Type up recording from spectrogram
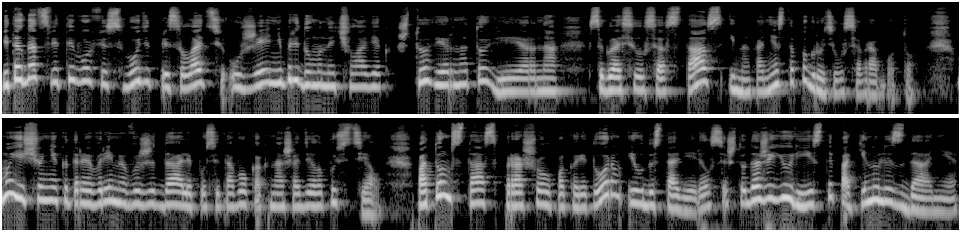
и тогда цветы в офис будет присылать уже непридуманный человек. Что верно, то верно, согласился Стас и наконец-то погрузился в работу. Мы еще некоторое время выжидали после того, как наш отдел опустел. Потом Стас прошел по коридорам и удостоверился, что даже юристы покинули здание,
